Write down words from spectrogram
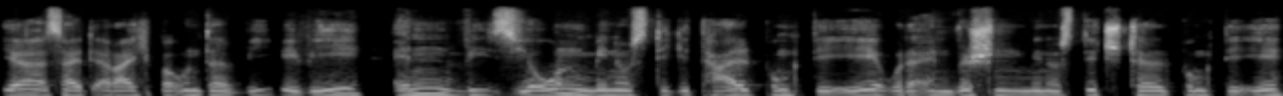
Ihr seid erreichbar unter www.envision-digital.de oder envision-digital.de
